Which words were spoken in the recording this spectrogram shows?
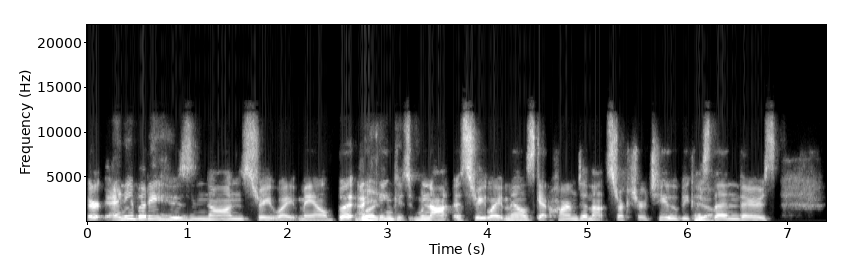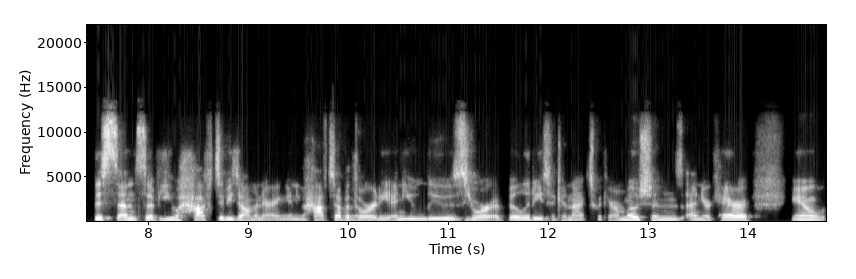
or anybody who's non-straight white male but i think it's not uh, straight white males get harmed in that structure too because Yeah. then there's this sense of you have to be domineering and you have to have Yeah. authority and you lose your ability to connect with your emotions and your care you know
